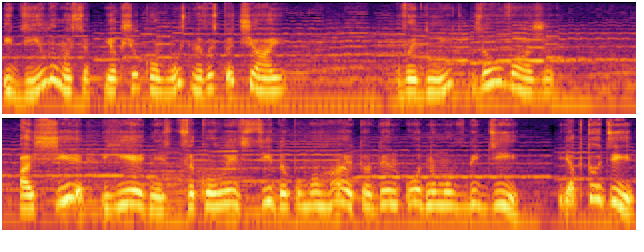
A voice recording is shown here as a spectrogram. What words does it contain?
і ділимося, якщо комусь не вистачає. Ведмідь зауважив. А ще єдність це коли всі допомагають один одному в біді, як тоді,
